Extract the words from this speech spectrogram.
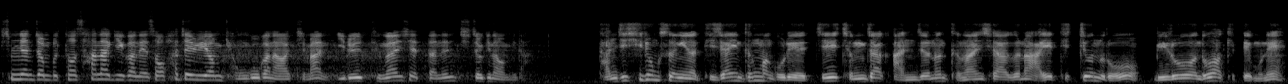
10년 전부터 산하기관에서 화재 위험 경고가 나왔지만 이를 등한시했다는 지적이 나옵니다. 단지 실용성이나 디자인 등만 고려했지 정작 안전은 등한시하거나 아예 뒷전으로 미루어 놓았기 때문에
